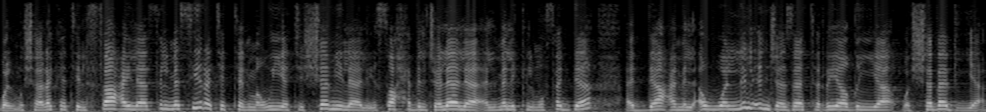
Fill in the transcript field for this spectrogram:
والمشاركة الفاعلة في المسيرة التنموية الشاملة لصاحب الجلالة الملك المفدى الداعم الأول للإنجازات الرياضية والشبابية.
